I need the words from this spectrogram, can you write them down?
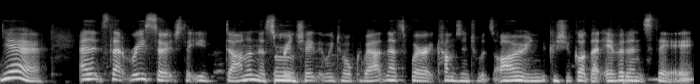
Yeah. And it's that research that you've done in the Mm. spreadsheet that we talk about. And that's where it comes into its own because you've got that evidence there.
